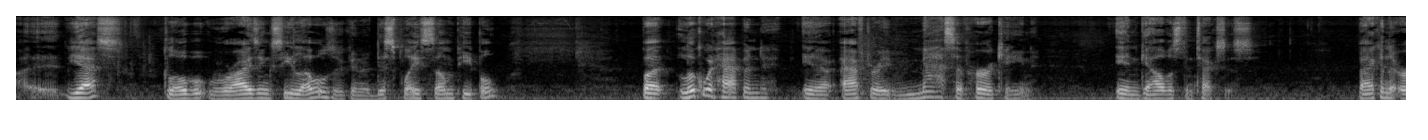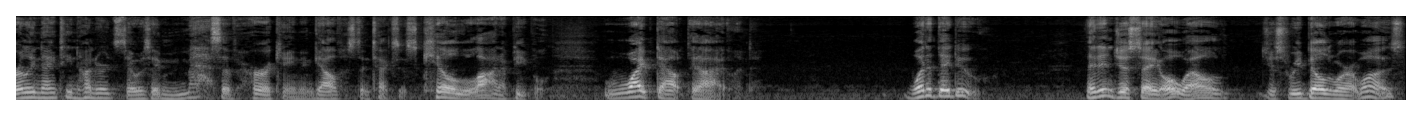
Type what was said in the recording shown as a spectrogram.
uh, yes, global rising sea levels are going to displace some people. But look what happened after a massive hurricane in Galveston, Texas. Back in the early 1900s, there was a massive hurricane in Galveston, Texas, killed a lot of people, wiped out the island. What did they do? They didn't just say, oh, well, just rebuild where it was.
